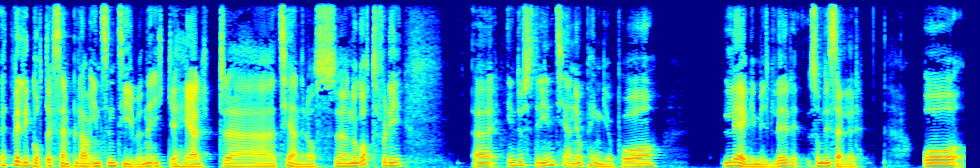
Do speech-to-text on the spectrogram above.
Et veldig godt eksempel der insentivene ikke helt eh, tjener oss eh, noe godt. Fordi eh, industrien tjener jo penger på legemidler som de selger. Og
